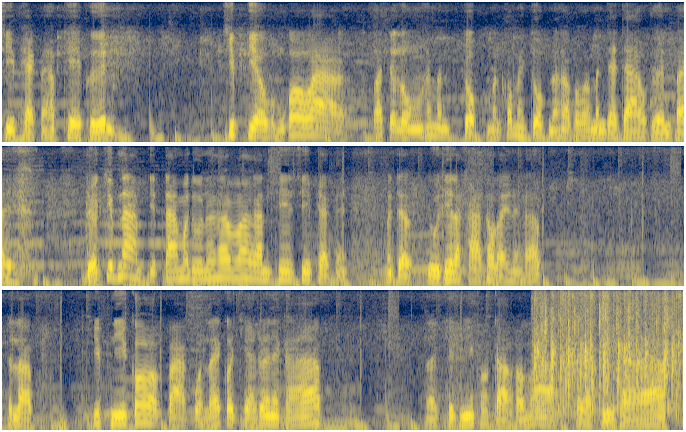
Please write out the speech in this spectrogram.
ซีแพคนะครับ เทพื้น คลิปเดียวผมก็ว่าว่าจะลงให้มันจบมันก็ไม่จบนะครับ เพราะว่ามันจะยาวเกินไป เดี๋ยวคลิปหน้าติดตามมาดูนะครับ ว่าการเทซีแพคเนี่ย มันจะอยู่ที่ราคาเท่าไหร่นะครับสำหรับคลิปนี้ก็ฝากกดไลค์กดแชร์ด้วยนะครับสำหรับคลิปนี้ขอกล่าวคำว่าสวัสดีครับ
